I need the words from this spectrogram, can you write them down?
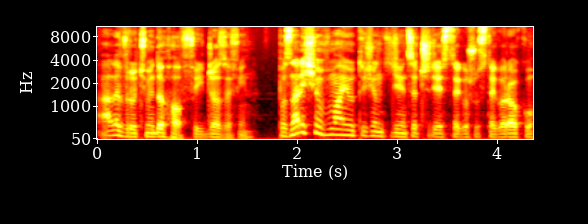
Ale wróćmy do Hoffy i Josephine. Poznali się w maju 1936 roku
